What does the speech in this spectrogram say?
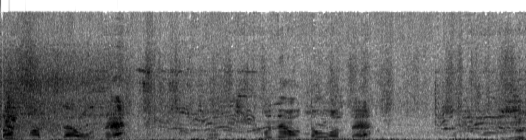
어떤 건데 오늘? 오늘 어떤 건데? 오늘?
